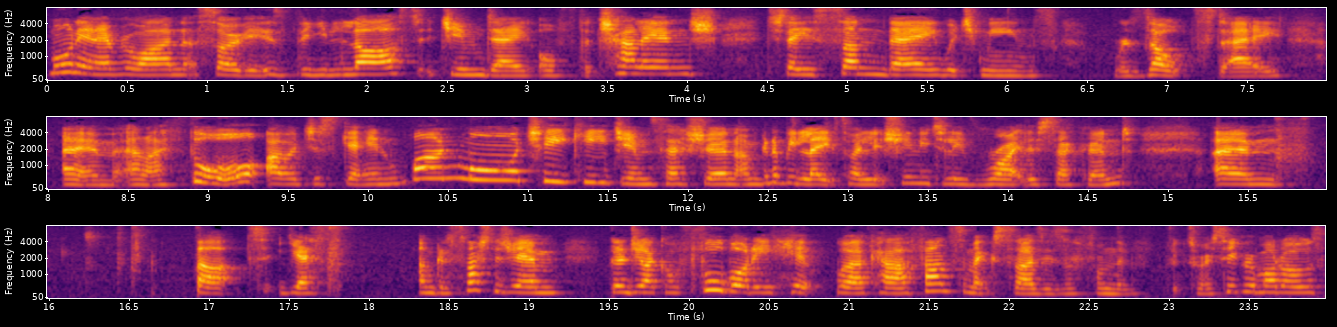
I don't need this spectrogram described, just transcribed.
Morning everyone, so it is the last gym day of the challenge. Today is Sunday, which means results day. Um, and I thought I would just get in one more cheeky gym session. I'm gonna be late, so I literally need to leave right this second. Um, but yes, I'm gonna smash the gym, gonna do like a full body HIIT workout. I found some exercises from the Victoria's Secret models.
